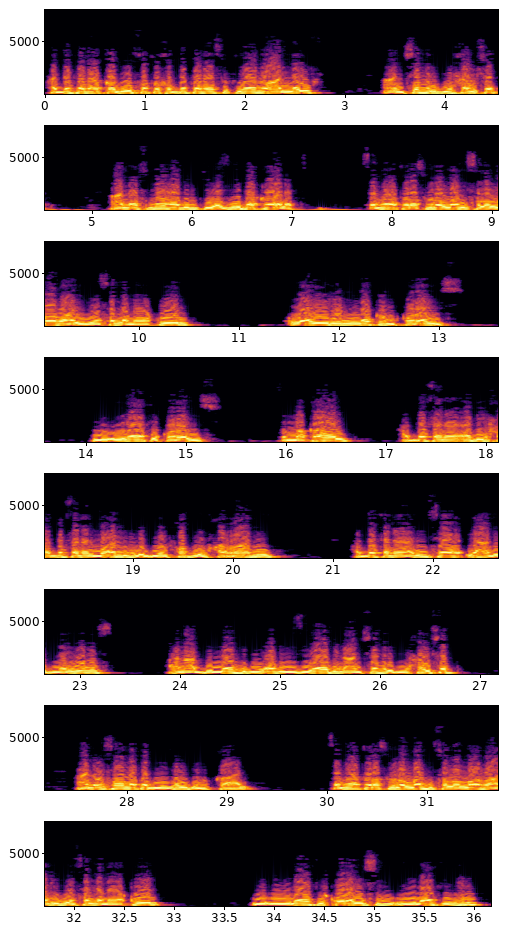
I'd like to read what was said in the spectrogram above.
حدثنا قبيصة حدثنا سفيان عن ليث عن شهر بن خوشب عن أسماء بنت يزيد قالت سمعت رسول الله صلى الله عليه وسلم يقول ويل لكم قريش لإلاف قريش. ثم قال حدثنا أبي حدثنا المؤمل بن الفضل الحراني حدثنا عيسى يعني بن يونس عن عبد الله بن أبي زياد عن شهر بن حوشب عن أسامة بن زيد قال سمعت رسول الله صلى الله عليه وسلم يقول لإيلاف قريش إيلافهم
